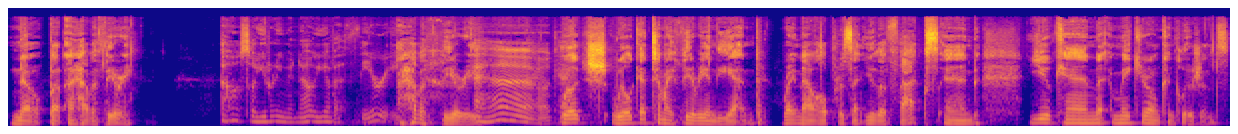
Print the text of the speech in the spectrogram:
No, but I have a theory. Oh, so you don't even know? You have a theory. I have a theory. Oh, okay. Which we'll get to my theory in the end. Right now, I'll present you the facts and you can make your own conclusions.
